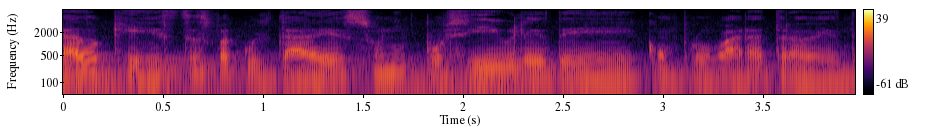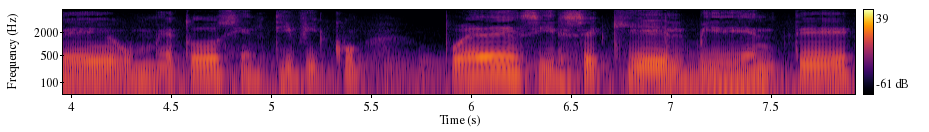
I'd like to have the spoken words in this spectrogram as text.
Dado que estas facultades son imposibles de comprobar a través de un método científico, puede decirse que el vidente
